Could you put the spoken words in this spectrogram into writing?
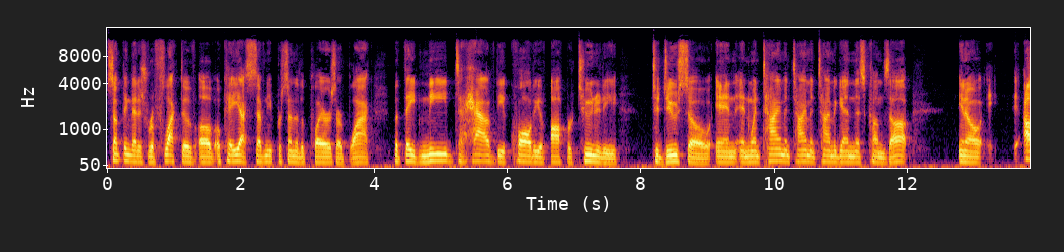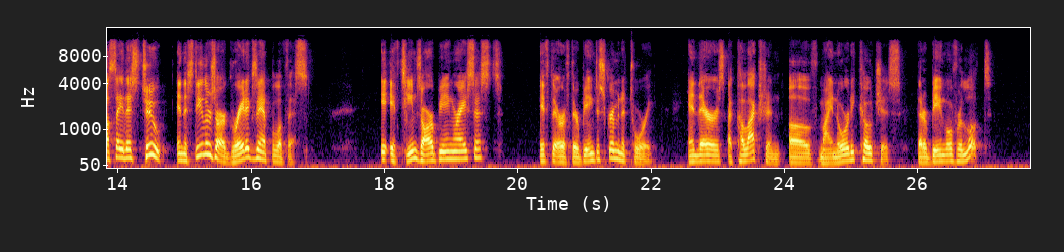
something that is reflective of okay yes 70% of the players are black but they need to have the equality of opportunity to do so. And and when time and time and time again this comes up you know i'll say this too and the steelers are a great example of this. If teams are being racist if they're if they're being discriminatory and there's a collection of minority coaches that are being overlooked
